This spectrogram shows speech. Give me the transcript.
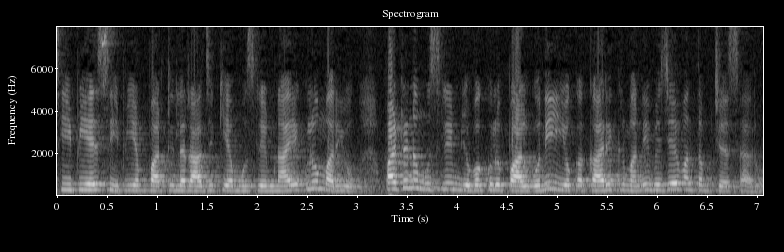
సిపిఐ సిపిఎం పార్టీల రాజకీయ ముస్లిం నాయకులు మరియు పట్టణ ముస్లిం యువకులు పాల్గొని ఈ యొక్క కార్యక్రమాన్ని విజయవంతం చేశారు.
